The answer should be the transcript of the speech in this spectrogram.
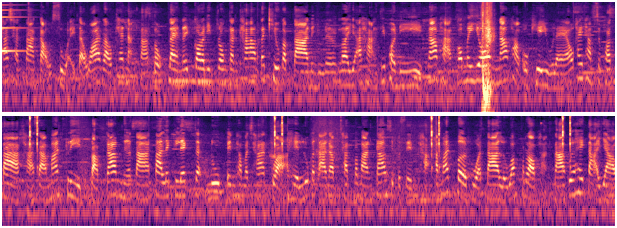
ถ้าชั้นตาเก่าสวย แต่ว่าเราแค่หนังตาตก แต่ในกรณีตรงกันข้ามถ้าคิ้วกับตาเนี่ยอยู่ในระยะห่างที่พอดี หน้าผากก็ไม่ย่นหน้าผากโอเคอยู่แล้ว ให้ทำเฉพาะตาค่ะสามารถกรีดปรับกล้ามเนื้อตาตาเล็ก ๆ จะดูเป็นธรรมชาติกว่า เห็นลูกตาดำชัดประมาณ 90%ค่ะ สามารถเปิดหัวตาหรือว่ากรอบหางตาเพื่อให้ตายาว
